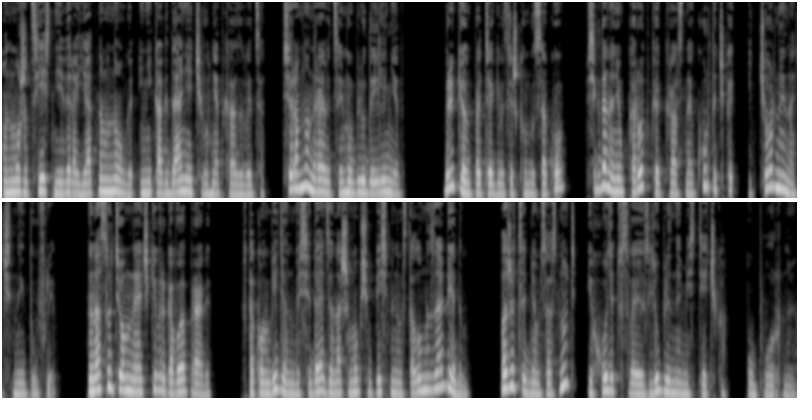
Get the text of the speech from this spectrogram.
Он может съесть невероятно много и никогда ни от чего не отказывается. Все равно, нравится ему блюдо или нет. Брюки он подтягивает слишком высоко, Всегда на нем короткая красная курточка и черные ночные туфли. На носу темные очки в роговой оправе. В таком виде он выседает за нашим общим письменным столом и за обедом, ложится днем соснуть и ходит в свое излюбленное местечко – уборную.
